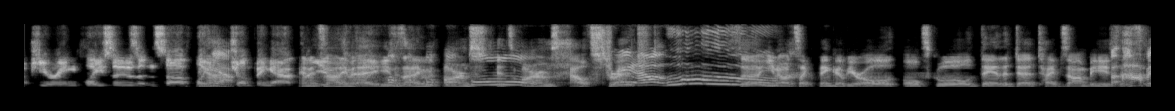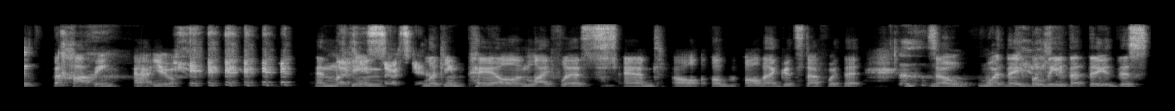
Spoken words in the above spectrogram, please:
appearing places and stuff, like Yeah. jumping after and it's you. not even it's not even arms it's arms outstretched Straight out. Ooh. So you know, it's like think of your old old school Day of the Dead type zombies, But It's- hopping? but hopping at you and looking so looking pale and lifeless and all, all all that good stuff with it. So what they believe that they this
